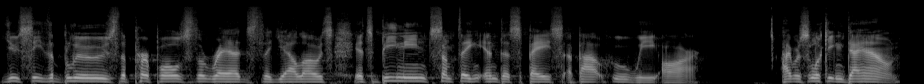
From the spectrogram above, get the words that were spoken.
you see the blues, the purples, the reds, the yellows. It's beaming something into space about who we are. I was looking down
